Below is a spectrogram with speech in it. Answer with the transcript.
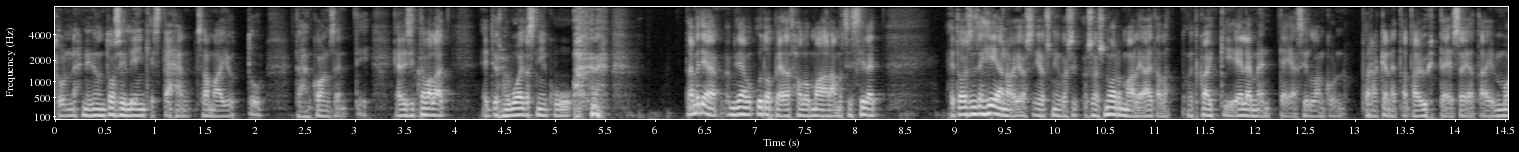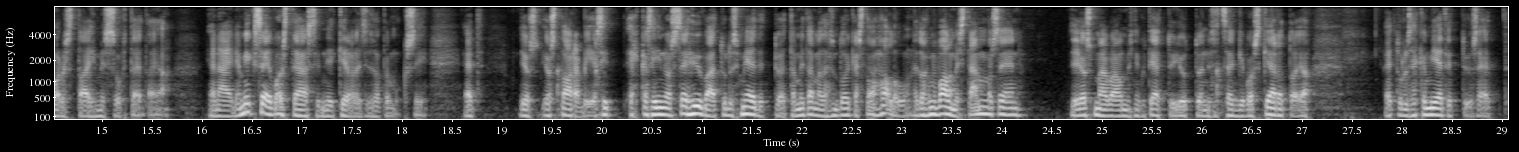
tunne, niin on tosi linkis tähän samaan juttuun, tähän konsenttiin. Eli sitten tavallaan, että, että jos me voitaisiin niinku, tai mä tiedän, mitä utopia tässä haluaa maalaa, mutta siis sille, että että olisi se hienoa, jos, jos, niin, jos olisi normaali ajatella että kaikki elementtejä silloin, kun rakennetaan tai yhteisöjä tai muodostetaan ihmissuhteita ja ja näin. Ja miksei voisi tehdä sitten niitä kirjallisia sopimuksia, että jos, jos tarvii. Ja sitten ehkä siinä olisi se hyvä, että tulisi mietittyä, että mitä mä tässä nyt oikeastaan haluan. Että jos mä valmis tämmöiseen, ja jos mä en valmis niin tiettyyn juttuun, niin sitten senkin voisi kertoa. Ja, että tulisi ehkä mietittyä se, että,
